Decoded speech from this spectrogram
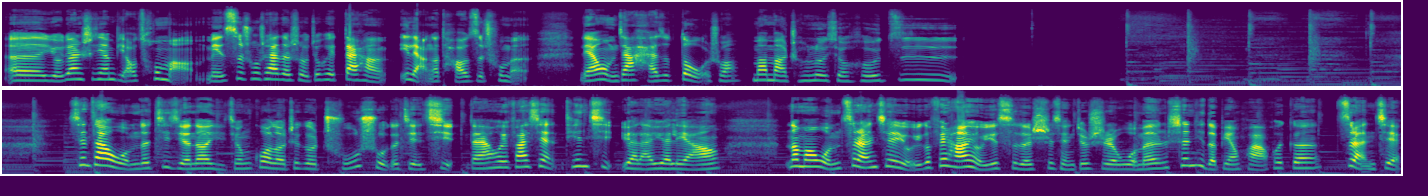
呃，有段时间比较匆忙，每次出差的时候就会带上一两个桃子出门，连我们家孩子逗我说：“妈妈成了小猴子。”现在我们的季节呢，已经过了这个处暑的节气，大家会发现天气越来越凉。那么我们自然界有一个非常有意思的事情，就是我们身体的变化会跟自然界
